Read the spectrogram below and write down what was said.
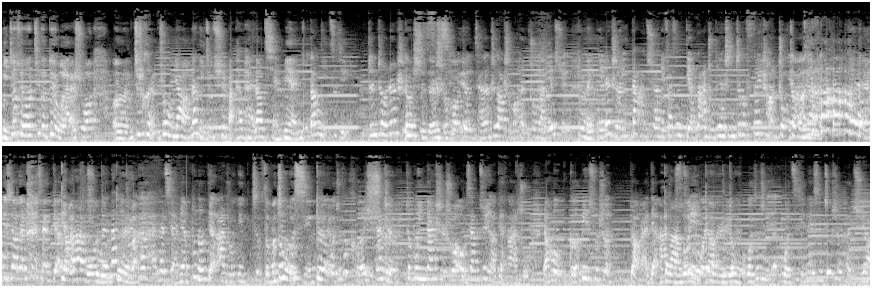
你就觉得这个对我来说，嗯，就是很重要，那你就去把它排到前面。就当你自己真正认识到自己的时候，对你才能知道什么很重要。也许你你认识了一大圈，你发现点蜡烛这件事情真的非常重要。对，必须要在睡前点蜡烛。对，那你就把它排在前面，不能点蜡烛，你就怎么都不行。对，我觉得可以，但是这不应该是说偶像剧要点蜡烛，然后隔壁宿舍表白点蜡烛，所以我要这个。我就是我自己内心就是很需要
